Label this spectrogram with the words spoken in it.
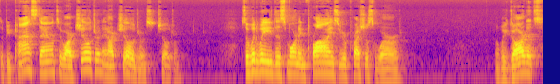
to be passed down to our children and our children's children. So, would we this morning prize your precious word? Would we guard it?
